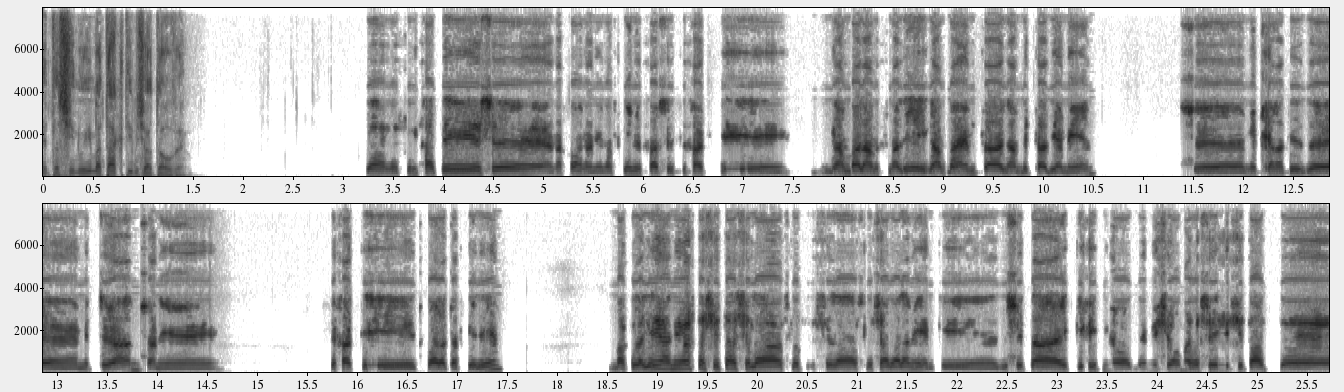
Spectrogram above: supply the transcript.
את השינויים הטקטיים שאתה עובר. כן, לשמחתי, שנכון, אני מסכים איתך ששיחקתי גם בלם שמאלי, גם באמצע, גם בצד ימין, שמבחינתי זה מצוין, שאני שיחקתי את כל התפקידים. בכללי אני אוהב את השיטה של, השל... של השלושה בלמים, כי זו שיטה התקפית מאוד, ומי שאומר שהיא שיטת, אה,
